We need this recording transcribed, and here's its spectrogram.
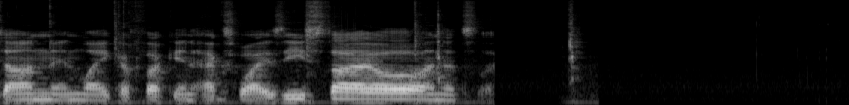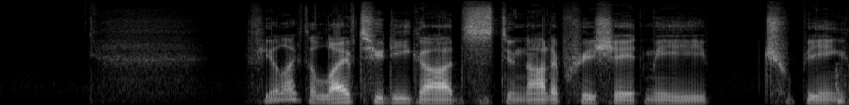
done in like a fucking X Y Z style, and it's like, feel like the live 2D gods do not appreciate me tr- being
